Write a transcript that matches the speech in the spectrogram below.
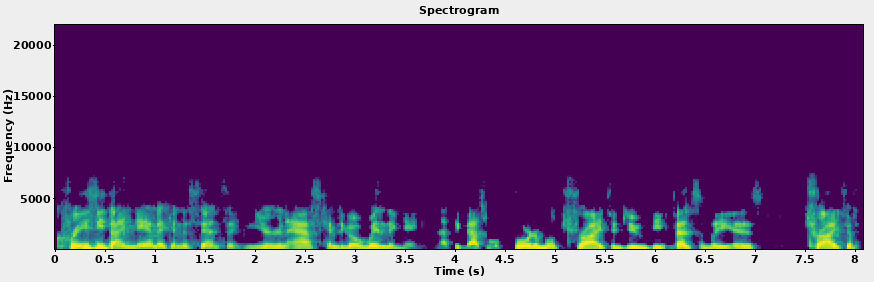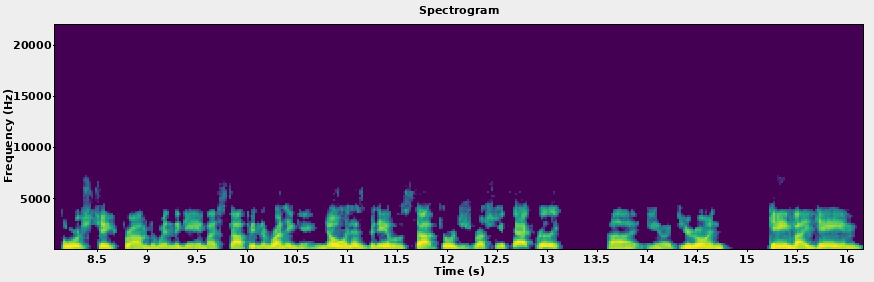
crazy dynamic in the sense that you're going to ask him to go win the game. And I think that's what Florida will try to do defensively is tried to force Jake Fromm to win the game by stopping the running game. No one has been able to stop Georgia's rushing attack, really. Uh, you know, if you're going game by game,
